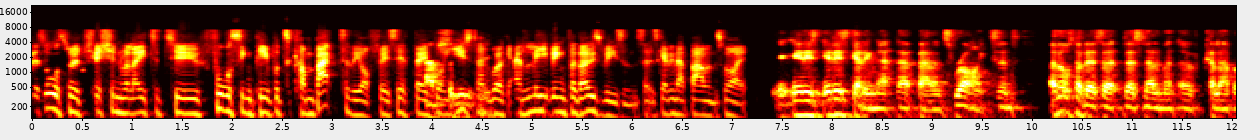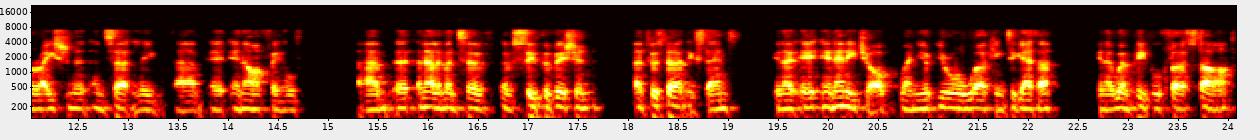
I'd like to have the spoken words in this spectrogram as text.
there's also attrition related to forcing people to come back to the office if they've Absolutely. got used to work and leaving for those reasons. So it's getting that balance right. It is it is getting that that balance right, and and also there's a there's an element of collaboration and, certainly um, in our field um, an element of, of supervision and to a certain extent you know in, in any job when you're, you're all working together you know when people first start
